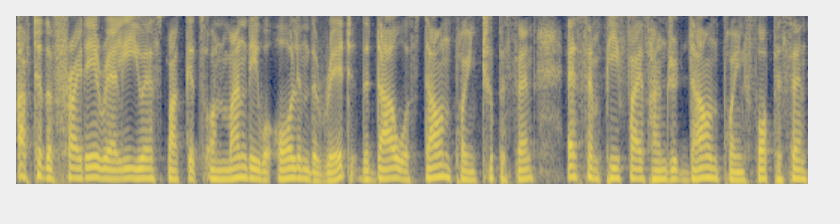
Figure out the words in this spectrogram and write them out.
After the Friday rally, US markets on Monday were all in the red. The Dow was down 0.2%, S&P 500 down 0.4%,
